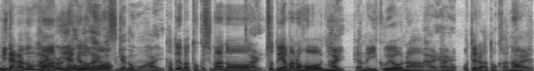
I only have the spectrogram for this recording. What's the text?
みたいなのもあるんやけども,、はいも例えば徳島のはい。ちょっと山の方に、はい。あの行くような、あのお寺とかの、はい。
